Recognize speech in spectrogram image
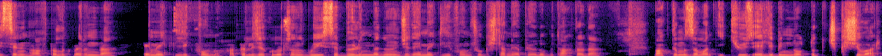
Hissenin haftalıklarında emeklilik fonu. Hatırlayacak olursanız bu hisse bölünmeden önce de emeklilik fonu çok işlem yapıyordu bu tahtada. Baktığımız zaman 250 bin notluk çıkışı var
